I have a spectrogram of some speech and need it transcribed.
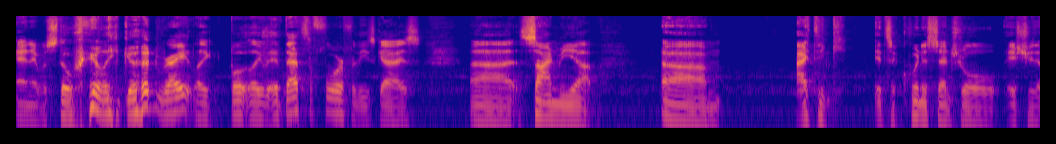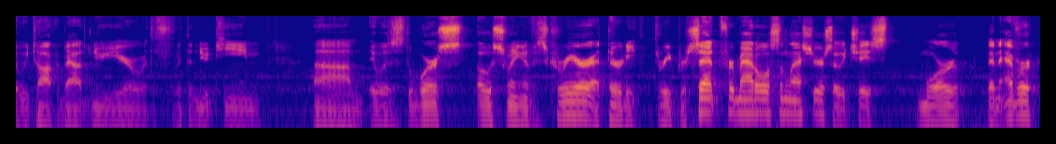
and it was still really good, right? Like both, like if that's the floor for these guys, uh, sign me up. Um, I think it's a quintessential issue that we talk about New Year with with the new team. Um, it was the worst O swing of his career at 33% for Matt Olson last year, so he chased more than ever.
